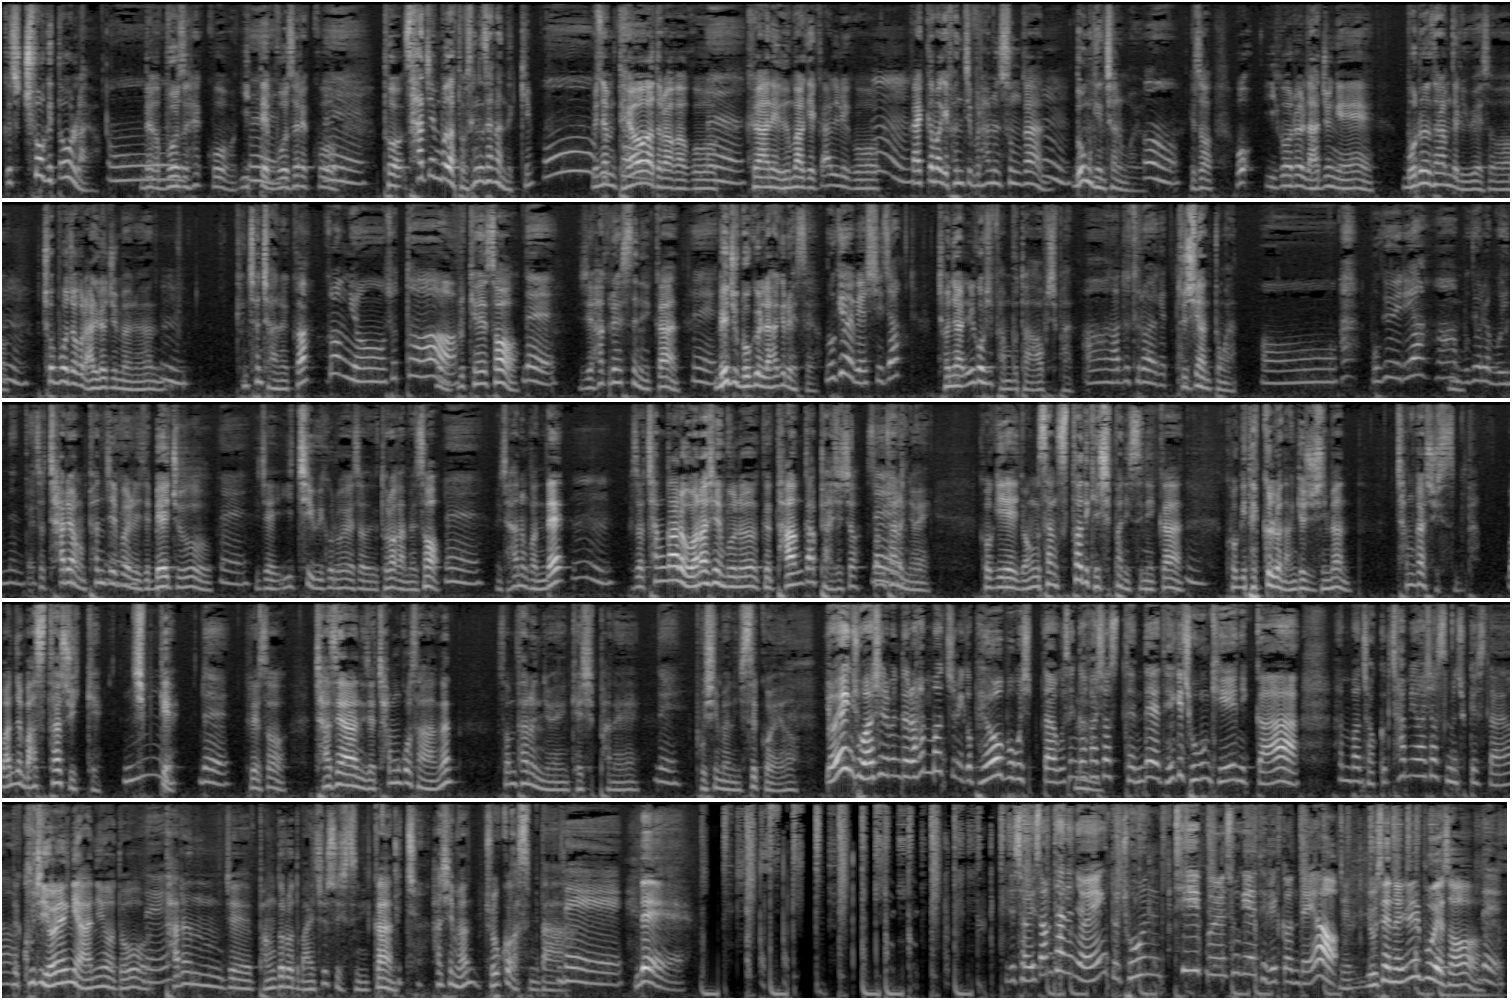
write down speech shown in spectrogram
그래서 추억이 떠올라요. 오. 내가 무엇을 했고 이때 네. 무엇을 했고 네. 더 사진보다 더 생생한 느낌? 오, 왜냐면 좋다. 대화가 들어가고 네. 그 안에 음악이 깔리고 음. 깔끔하게 편집을 하는 순간 음. 너무 괜찮은 거예요. 어. 그래서 어 이거를 나중에 모르는 사람들을 위해서 음. 초보적으로 알려주면은 음. 괜찮지 않을까? 그럼요. 좋다. 어, 그렇게 해서 네. 이제 하기로 했으니까 네. 매주 목요일에 하기로 했어요. 목요일 몇 시죠? 저녁 7시 반부터 9시 반. 아, 나도 들어야겠다. 2시간 동안. 어, 헉, 목요일이야? 아, 음. 목요일에 뭐 있는데. 그래서 촬영, 편집을 네. 이제 매주 네. 이제 이치 위구로 해서 돌아가면서 네. 이제 하는 건데 음. 그래서 참가를 원하시는 분은 그 다음 카페 아시죠? 썸 네. 타는 여행. 거기에 영상 스터디 게시판 있으니까 음. 거기 댓글로 남겨주시면 참가할 수 있습니다. 완전 마스터할 수 있게 음. 쉽게. 네. 그래서 자세한 이제 참고 사항은 썸 타는 여행 게시판에 네. 보시면 있을 거예요. 여행 좋아하시는 분들은 한 번쯤 이거 배워보고 싶다고 생각하셨을 음. 텐데 되게 좋은 기회니까 한번 적극 참여하셨으면 좋겠어요. 굳이 여행이 아니어도 네. 다른 이제 방도로도 많이 쓸 수 있으니까 그쵸. 하시면 좋을 것 같습니다. 네. 네. 이제 저희 썸 타는 여행 또 좋은 팁을 소개해 드릴 건데요. 예, 요새는 일부에서 네.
